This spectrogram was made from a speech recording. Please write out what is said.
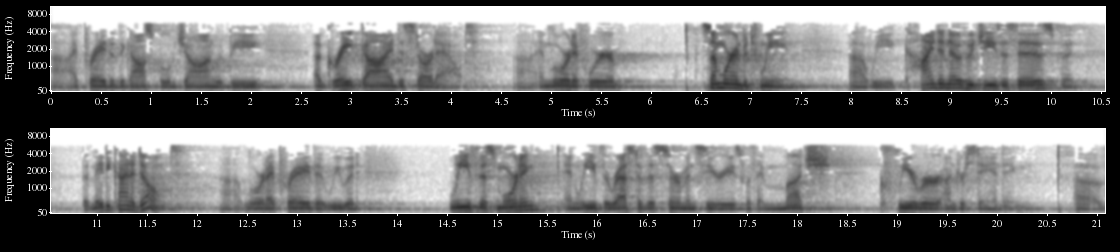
uh, I pray that the Gospel of John would be a great guide to start out. Uh, and Lord, if we're somewhere in between. Uh, we kind of know who Jesus is, but but maybe kind of don't. Uh, Lord, I pray that we would leave this morning and leave the rest of this sermon series with a much clearer understanding of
